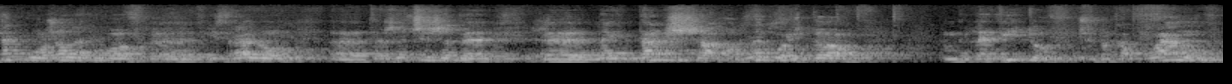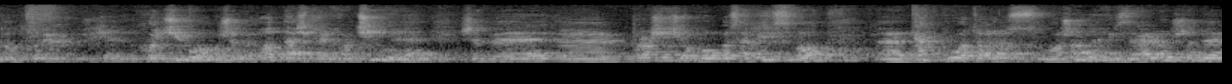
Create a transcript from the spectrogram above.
tak ułożone było w, w Izraelu te rzeczy, żeby najdalsza odległość do Lewitów czy do kapłanów, do których chodziło, żeby oddać pierwociny, żeby e, prosić o błogosławieństwo, e, tak było to rozłożone w Izraelu, żeby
